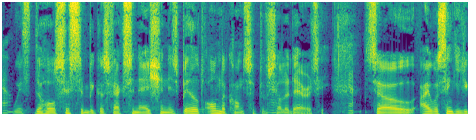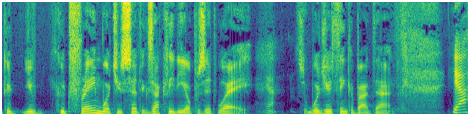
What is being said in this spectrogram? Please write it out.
yeah. with the whole system because vaccination is built on the concept of yeah. solidarity. Yeah. So I was thinking you could you could frame what you said exactly the opposite way. So what do you think about that? Yeah,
